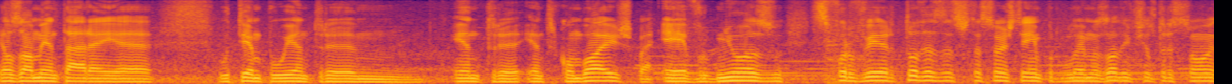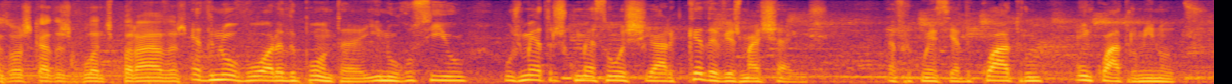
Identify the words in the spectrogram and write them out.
eles aumentarem uh, o tempo entre, entre, entre comboios. É vergonhoso. Se for ver, todas as estações têm problemas ou de infiltrações ou escadas rolantes paradas. É de novo hora de ponta e no Rocio os metros começam a chegar cada vez mais cheios. A frequência é de 4 em 4 minutos.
